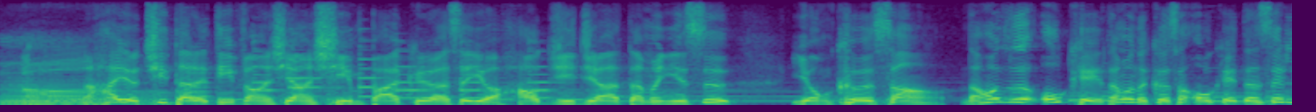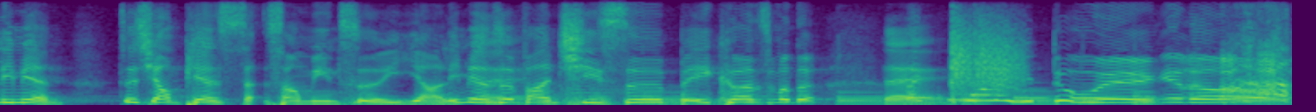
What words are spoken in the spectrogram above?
上。那还有其他的地方，像星巴克啊，是有好几家，他们也是用课上，然后是 OK，他们的课上 OK，但是里面这像片三三明治一样，里面是放 cheese、bacon 什么的。对。What are you doing? You know？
